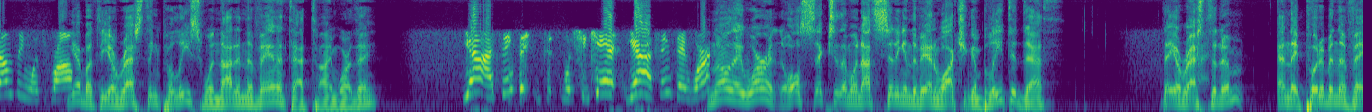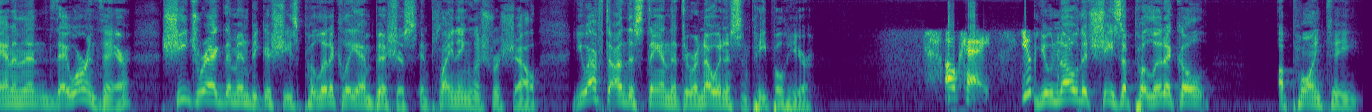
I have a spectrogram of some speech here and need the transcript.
something was wrong. Yeah, but the arresting police were not in the van at that time, were they? Yeah, I think that well, she can't. Yeah, I think they were. No, they weren't. All six of them were not sitting in the van watching him bleed to death. They arrested him and they put him in the van, and then they weren't there. She dragged them in because she's politically ambitious. In plain English, Rochelle, you have to understand that there are no innocent people here. Okay, you You know that she's a political appointee.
